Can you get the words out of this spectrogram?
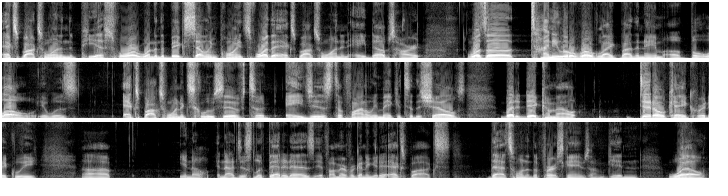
Xbox One and the PS4, one of the big selling points for the Xbox One and A Dub's heart was a tiny little roguelike by the name of Below. It was Xbox One exclusive, took ages to finally make it to the shelves, but it did come out, did okay critically. Uh, you know, and I just looked at it as if I'm ever going to get an Xbox, that's one of the first games I'm getting. Well,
